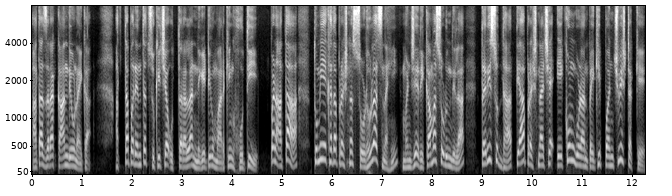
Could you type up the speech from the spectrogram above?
आता जरा कान देऊ नये का आत्तापर्यंत चुकीच्या उत्तराला निगेटिव्ह मार्किंग होती पण आता तुम्ही एखादा प्रश्न सोडवलाच नाही म्हणजे रिकामा सोडून दिला तरीसुद्धा त्या प्रश्नाच्या एकूण गुणांपैकी पंचवीस टक्के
